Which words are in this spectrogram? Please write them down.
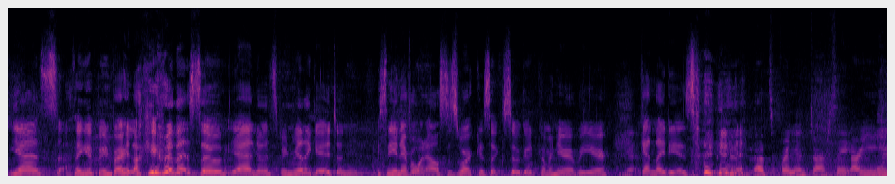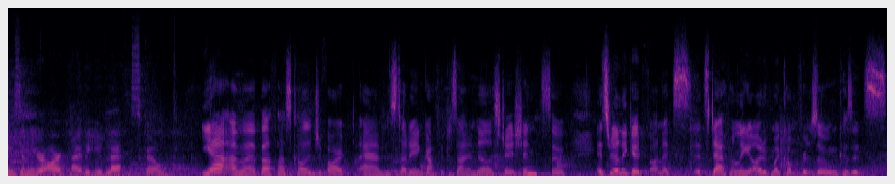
Yes, I think I've been very lucky with it. So yeah, no, it's been really good. And seeing everyone else's work is like so good coming here every year, yeah. getting ideas. That's brilliant, Darcy. Are you using your art now that you've left school? Yeah, I'm at Belfast College of Art um, studying graphic design and illustration, so it's really good fun. It's it's definitely out of my comfort zone because it's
